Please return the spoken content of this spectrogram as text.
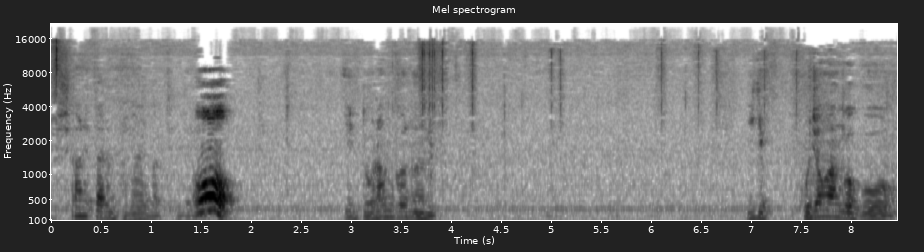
시간에 따른 변화 같은데. 오! 이 노란 거는 이게 고정한 거고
